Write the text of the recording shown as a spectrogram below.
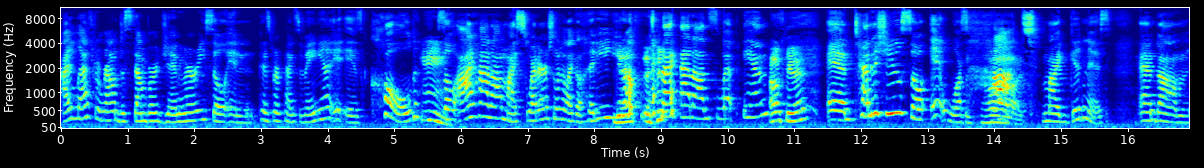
I left around December, January. So in Pittsburgh, Pennsylvania, it is cold. Mm. So I had on my sweater, sort of like a hoodie, you yes. know, and I had on sweatpants. Okay. And tennis shoes. So it was hot. hot. My goodness. And um,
